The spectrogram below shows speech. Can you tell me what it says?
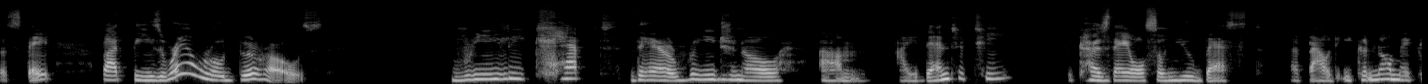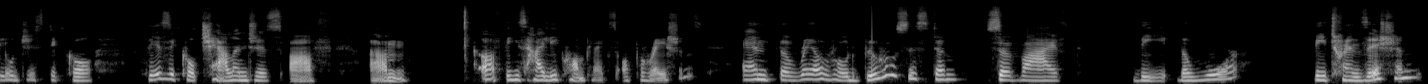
the state. But these railroad bureaus really kept their regional um, identity because they also knew best about economic, logistical, physical challenges of um, of these highly complex operations. And the railroad bureau system survived the the war, the transition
